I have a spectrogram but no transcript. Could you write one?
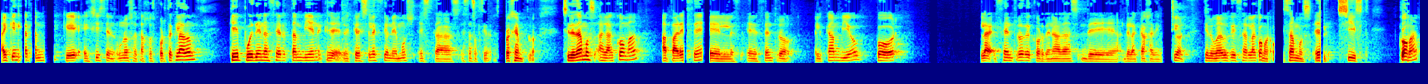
Hay que indicar también que existen unos atajos por teclado que pueden hacer también que, seleccionemos estas, opciones. Por ejemplo, si le damos a la coma, aparece el, centro, el cambio por el centro de coordenadas de, la caja de inclusión. Si en lugar de utilizar la coma utilizamos el shift coma,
